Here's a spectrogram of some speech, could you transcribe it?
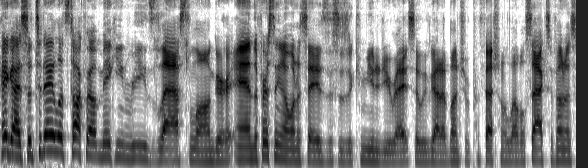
Hey guys, so today let's talk about making reeds last longer. And the first thing I want to say is this is a community, right? So we've got a bunch of professional level saxophonists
